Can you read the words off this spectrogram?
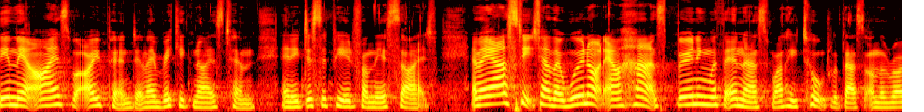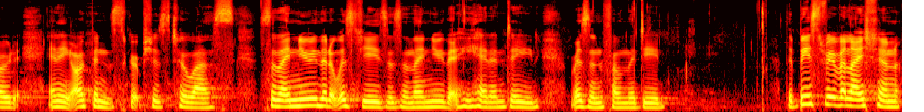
Then their eyes were opened, and they recognized him, and he disappeared from their sight. And they asked each other, Were not our hearts burning within us while he talked with us on the road, and he opened the scriptures to us? So they knew that it was Jesus, and they knew that he had indeed risen from the dead. The best revelation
